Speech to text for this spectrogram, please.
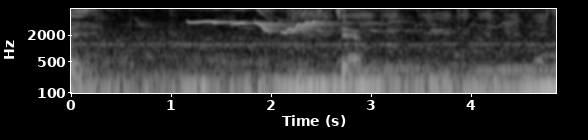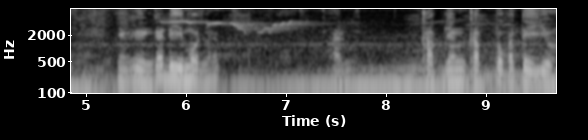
ดี เจ็บอย่างอื่นก็ดีหมดนะครับ ขับยังขับปกติอยู่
